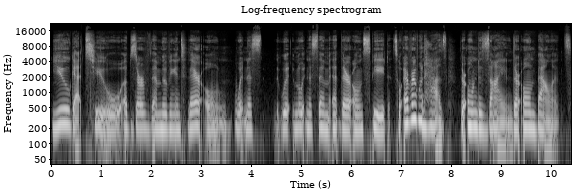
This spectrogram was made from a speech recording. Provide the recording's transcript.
you get to observe them moving into their own witness witness them at their own speed. So everyone has their own design, their own balance.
